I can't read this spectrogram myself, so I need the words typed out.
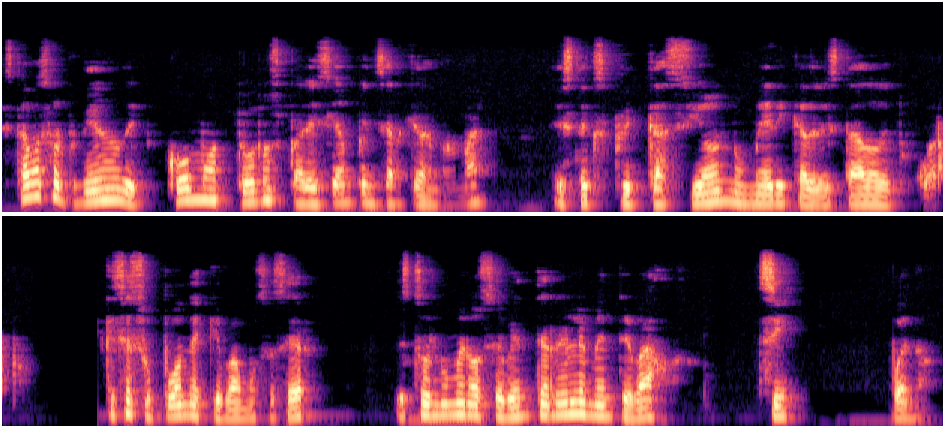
Estaba sorprendido de cómo todos parecían pensar que era normal, esta explicación numérica del estado de tu cuerpo. ¿Qué se supone que vamos a hacer? Estos números se ven terriblemente bajos. Sí. Bueno,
